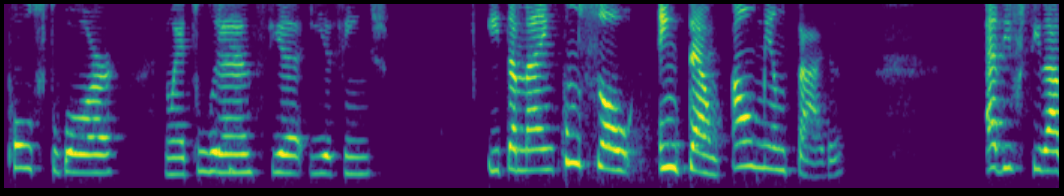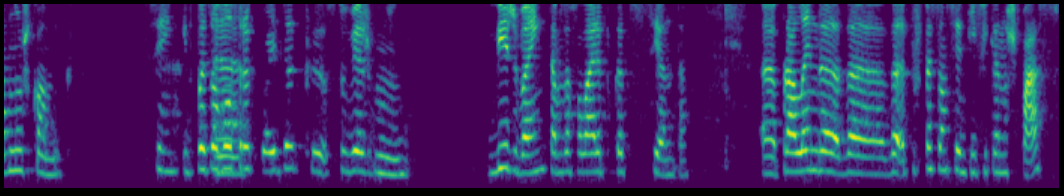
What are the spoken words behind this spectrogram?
post-war, não é? Tolerância e afins. E também começou então a aumentar a diversidade nos cómics. Sim, e depois houve uh, outra coisa que, se tu vês, hum. vês bem, estamos a falar época de 60, uh, ah, para além da, da, da prospecção científica no espaço,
